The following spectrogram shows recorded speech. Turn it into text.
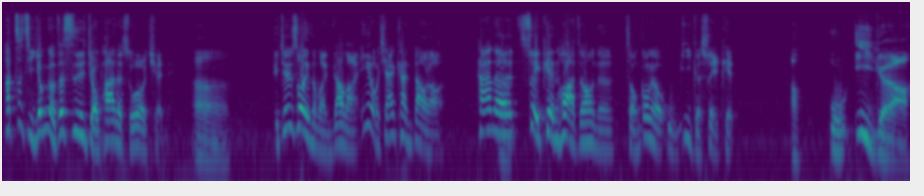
他自己拥有这四十九趴的所有权。嗯，也就是说你什么？你知道吗？因为我现在看到了，他呢、嗯、碎片化之后呢，总共有五亿个碎片。哦，五亿个啊、哦！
